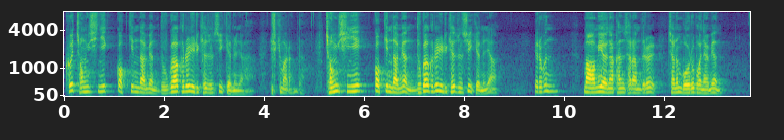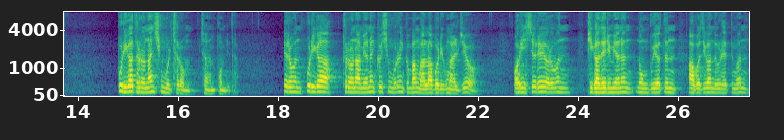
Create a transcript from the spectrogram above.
그 정신이 꺾인다면 누가 그를 일으켜 줄 수 있겠느냐. 이렇게 말합니다. 정신이 꺾인다면 누가 그를 일으켜 줄 수 있겠느냐. 여러분, 마음이 연약한 사람들을 저는 뭐로 보냐면 뿌리가 드러난 식물처럼 저는 봅니다. 여러분, 뿌리가 드러나면은 그 식물은 금방 말라버리고 말지요. 어린 시절에 여러분, 비가 내리면은 농부였던 아버지가 늘 했던 건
